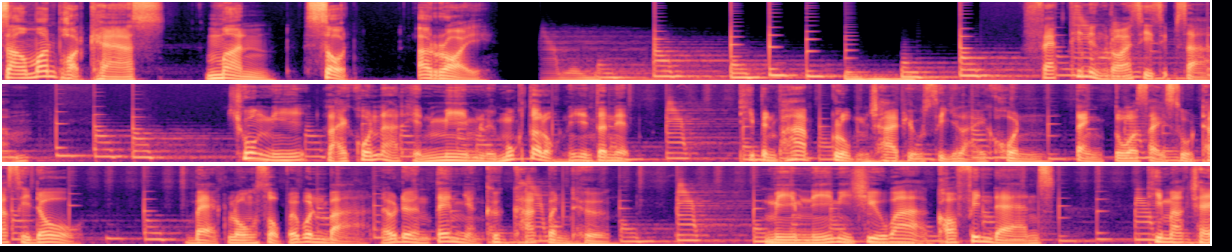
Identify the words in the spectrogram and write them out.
Salmon Podcast มัน สด อร่อย fact ที่ 143 ช่วงนี้หลายคนอาจเห็นมีมหรือมุกตลกในอินเทอร์เน็ต ที่เป็นภาพกลุ่มชายผิวสีหลายคน แต่งตัวใส่สูททักซิโด แบกลงศพไว้บนบ่า แล้วเดินเต้นอย่างคึกคักบันเทิง มีมนี้มีชื่อว่า Coffin Dance ที่มักใช้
